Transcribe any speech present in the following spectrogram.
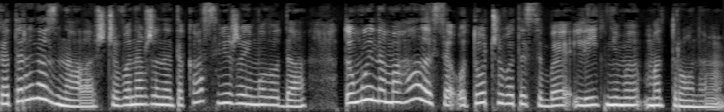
Катерина знала, що вона вже не така свіжа і молода, тому й намагалася оточувати себе літніми матронами.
